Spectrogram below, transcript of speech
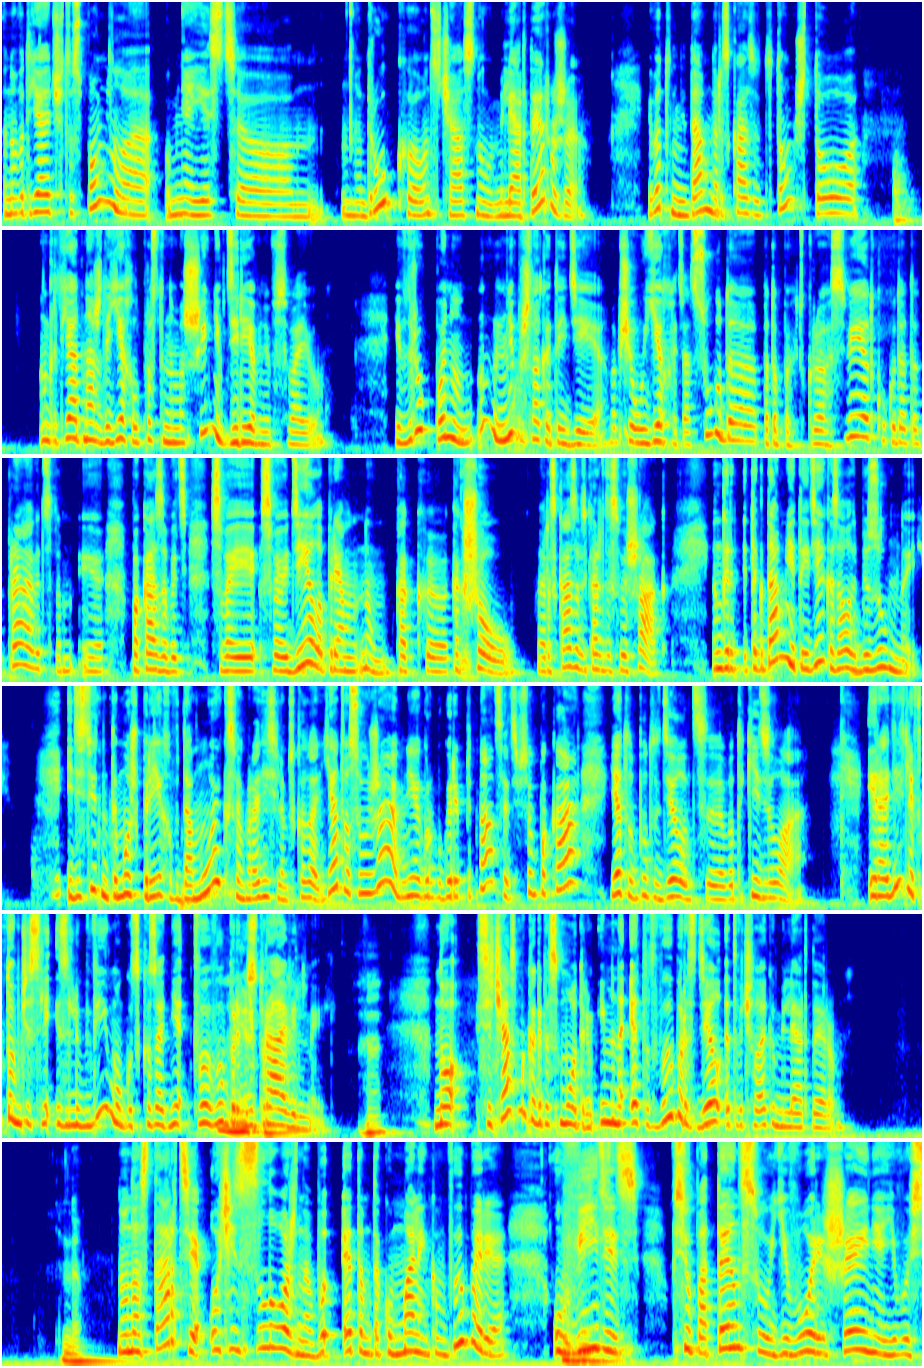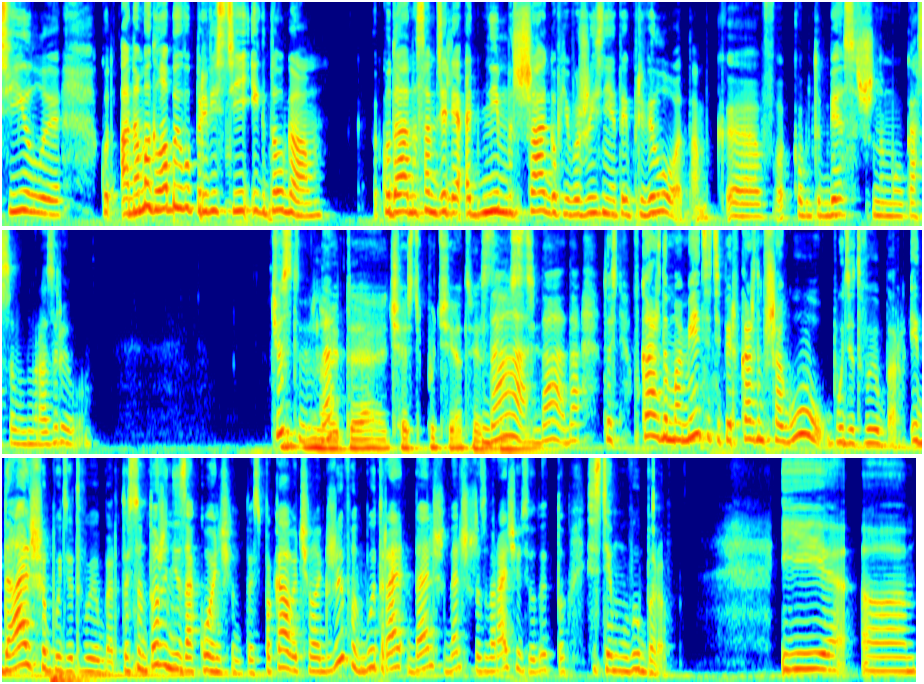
Но вот я что-то вспомнила, у меня есть э, друг, он сейчас, ну, миллиардер уже, и вот он недавно рассказывает о том, что он говорит, я однажды ехал просто на машине в деревню в свою, и вдруг понял, ну, мне пришла какая-то идея вообще уехать отсюда, потом поехать в кругосветку, куда-то отправиться там, и показывать свои, свое дело прям, ну, как, э, как шоу, рассказывать каждый свой шаг. И он говорит, и тогда мне эта идея казалась безумной. И действительно, ты можешь, приехав домой к своим родителям, сказать, я от вас уезжаю, мне, грубо говоря, 15, все пока, я тут буду делать э, вот такие дела. И родители, в том числе из любви, могут сказать, нет, твой выбор Не стоит. неправильный. Но сейчас мы, когда смотрим, именно этот выбор сделал этого человека миллиардером. Да. Но на старте очень сложно в этом таком маленьком выборе Увидеть. увидеть всю потенцию его решения, его силы. Она могла бы его привести и к долгам, куда на самом деле одним из шагов его жизни это и привело, там, к э, в какому-то бешеному кассовому разрыву. Чувствуешь, Но да? это часть пути Да, ответственности. да, да. То есть в каждом моменте теперь, в каждом шагу будет выбор, и дальше будет выбор. То есть он тоже не закончен. То есть пока вот человек жив, он будет дальше, дальше разворачивать вот эту систему выборов. И, э,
